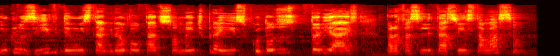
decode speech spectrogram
Inclusive tem um Instagram voltado somente para isso, com todos os tutoriais para facilitar sua instalação.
